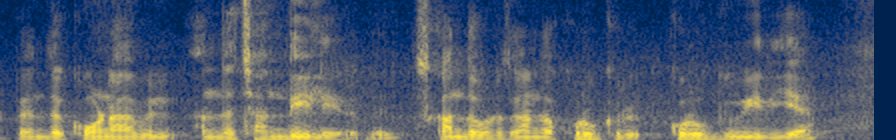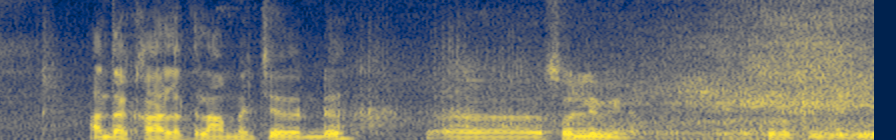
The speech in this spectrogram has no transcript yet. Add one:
இப்போ இந்த கோணாவில் அந்த சந்தியில் இருந்து ஸ்கந்தபுரத்துக்கு அந்த குறுக்கு குறுக்கு வீதியை அந்த காலத்தில் அமைச்சதுண்டு சொல்லுவினோம் குறுக்கு வீதி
